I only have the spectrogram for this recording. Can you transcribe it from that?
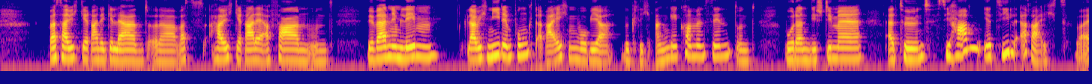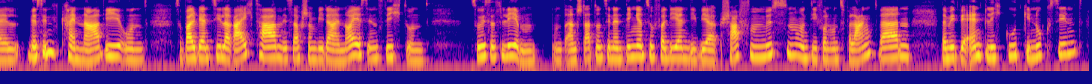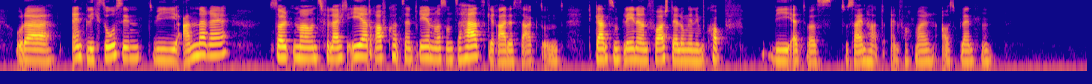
was habe ich gerade gelernt oder was habe ich gerade erfahren. Und wir werden im Leben, glaube ich, nie den Punkt erreichen, wo wir wirklich angekommen sind und wo dann die Stimme ertönt, sie haben ihr Ziel erreicht, weil wir sind kein Navi und sobald wir ein Ziel erreicht haben, ist auch schon wieder ein neues in Sicht und so ist das Leben. Und anstatt uns in den Dingen zu verlieren, die wir schaffen müssen und die von uns verlangt werden, damit wir endlich gut genug sind oder endlich so sind wie andere, sollten wir uns vielleicht eher darauf konzentrieren, was unser Herz gerade sagt und die ganzen Pläne und Vorstellungen im Kopf, wie etwas zu sein hat, einfach mal ausblenden.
